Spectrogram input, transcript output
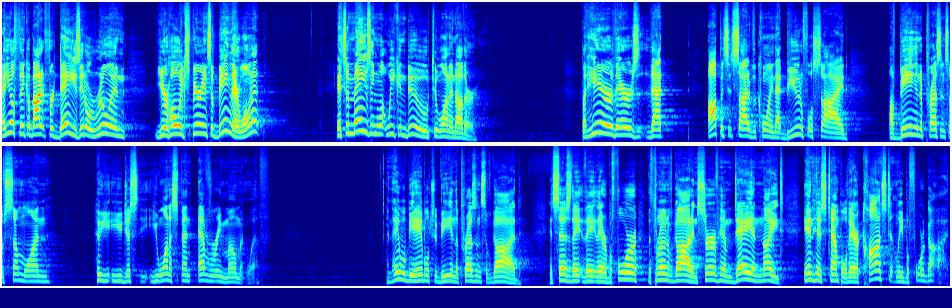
And you'll think about it for days. It'll ruin your whole experience of being there, won't it? It's amazing what we can do to one another but here there's that opposite side of the coin, that beautiful side of being in the presence of someone who you, you just you want to spend every moment with. And they will be able to be in the presence of God. It says they, they, they are before the throne of God and serve Him day and night in His temple. They are constantly before God.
